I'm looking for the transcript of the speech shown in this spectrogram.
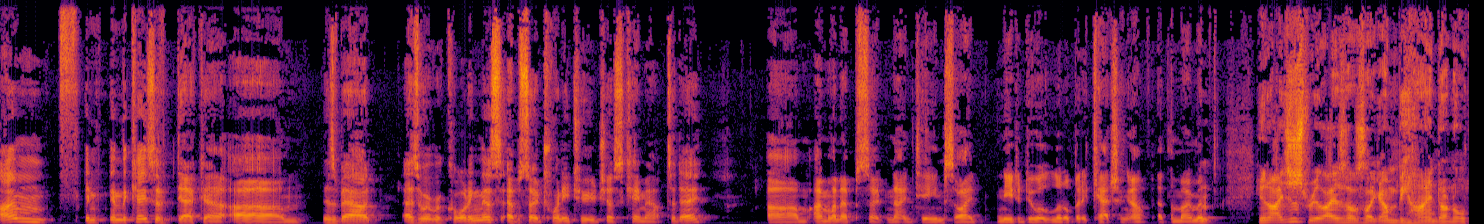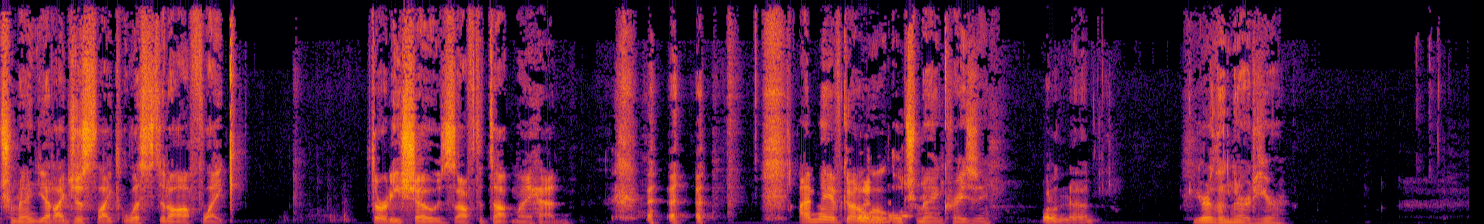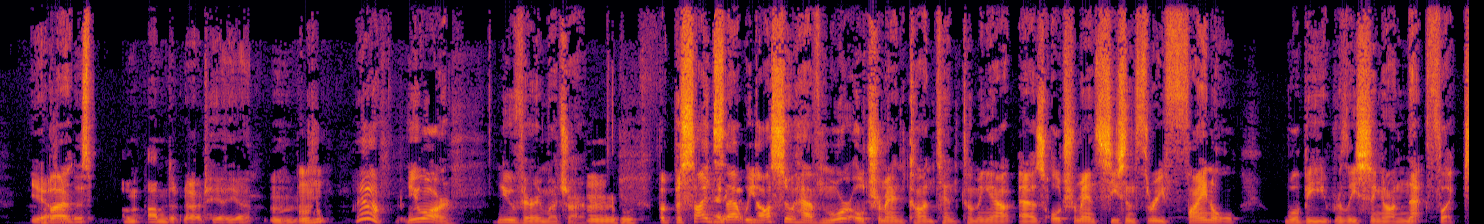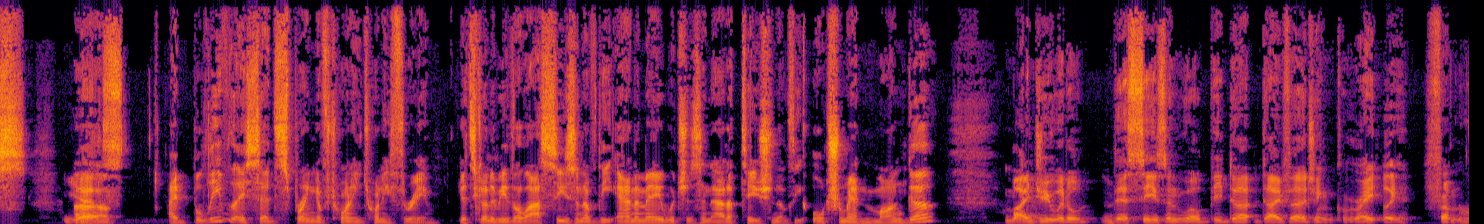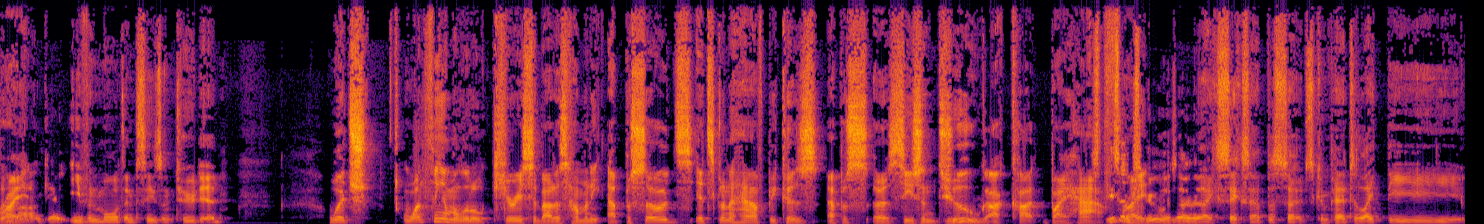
I'm in in the case of Decker. Um, there's about as we're recording this, episode 22 just came out today. Um, I'm on episode 19, so I need to do a little bit of catching up at the moment. You know, I just realized I was like I'm behind on Ultraman, yet I just like listed off like thirty shows off the top of my head. I may have gone a What a little nerd. Ultraman crazy. What a nerd! You're the nerd here. Yeah, But- I'm, this, I'm, I'm the nerd here. Yeah. hmm Yeah, you are. You very much are. hmm But besides Anyway. that, we also have more Ultraman content coming out as Ultraman Season 3 Final will be releasing on Netflix. Yes. I believe they said spring of 2023. It's going to be the last season of the anime, which is an adaptation of the Ultraman manga. Mind you, it'll this season will be di- diverging greatly from the Right. manga, even more than season two did. Which one thing I'm a little curious about is how many episodes it's going to have because episode, uh, season two Hmm. got cut by half, Season right? two was only like six episodes compared to like the.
